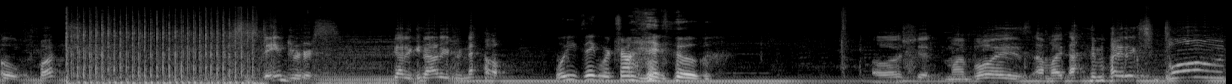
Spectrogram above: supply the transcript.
Oh, fuck. This is dangerous. Gotta get out of here now. What do you think we're trying to do? Oh shit, my boys, I might, I might explode.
